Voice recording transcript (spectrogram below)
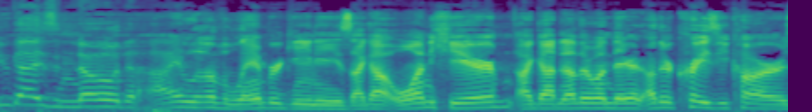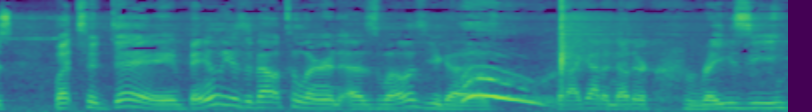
you guys know that I love Lamborghinis. I got one here, I got another one there, and other crazy cars. But today, Bailey is about to learn, as well as you guys, Woo! that I got another crazy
